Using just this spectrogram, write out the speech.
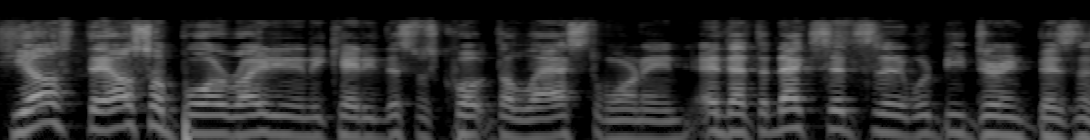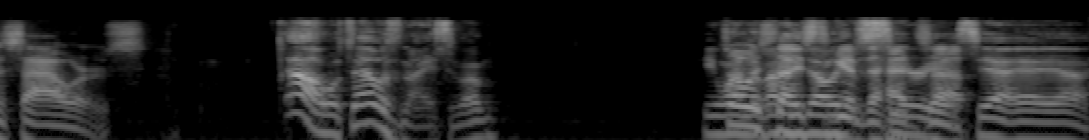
He also, they also bore writing indicating this was quote the last warning, and that the next incident would be during business hours. Oh, well, that was nice of him. He It's wanted always to nice to give the heads serious. up. Yeah, yeah, yeah.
